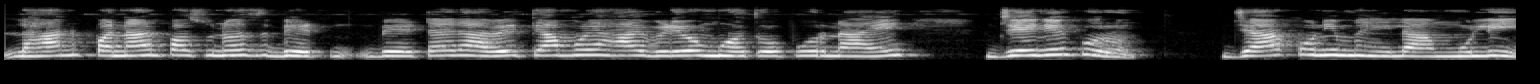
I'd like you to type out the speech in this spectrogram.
लहानपणापासूनच भेट भेटायला हवे. त्यामुळे हा व्हिडिओ महत्त्वपूर्ण आहे. जेणेकरून ज्या कोणी महिला मुली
